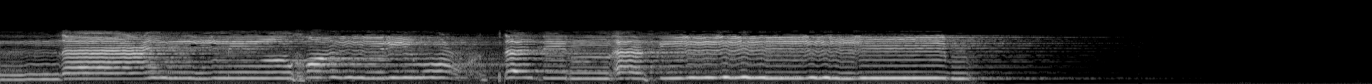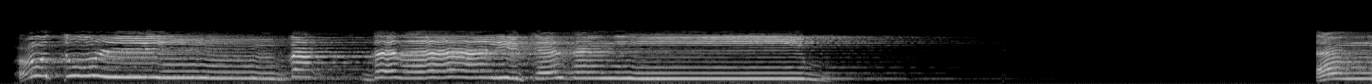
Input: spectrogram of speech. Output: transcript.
مهتد أثيم. عتل بعد ذلك زنيم. أن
